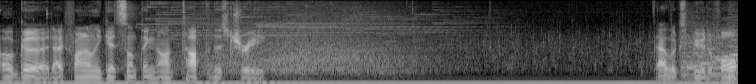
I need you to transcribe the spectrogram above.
Oh good, I finally get something on top of this tree. That looks beautiful.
